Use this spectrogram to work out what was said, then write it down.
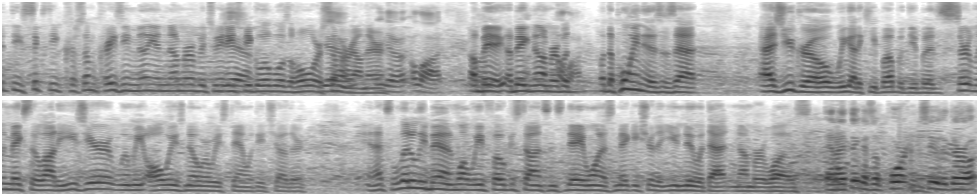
150, 60, some crazy million number between yeah. HB Global as a whole, or yeah. somewhere around there? Yeah, a lot. A big, a big number. A but lot. but the point is, is that as you grow, we got to keep up with you. But it certainly makes it a lot easier when we always know where we stand with each other. And that's literally been what we've focused on since day one is making sure that you knew what that number was. And I think it's important too that there are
